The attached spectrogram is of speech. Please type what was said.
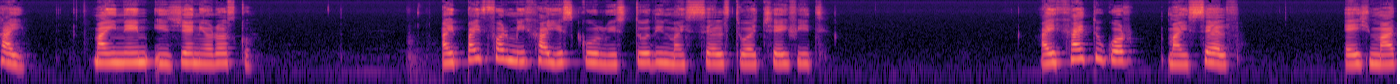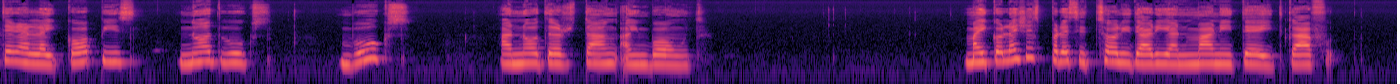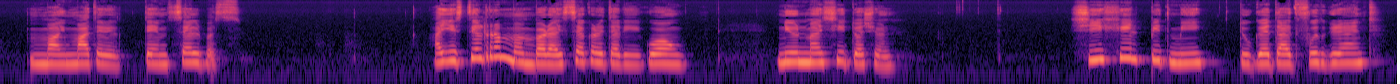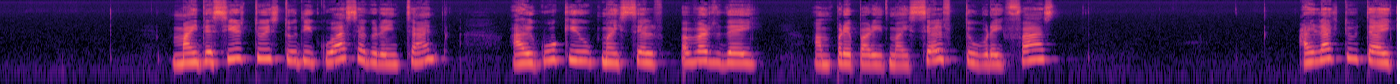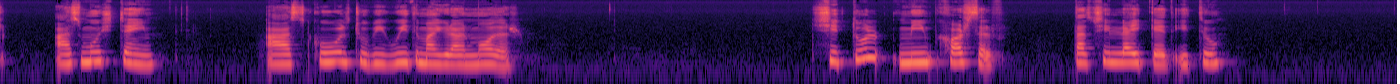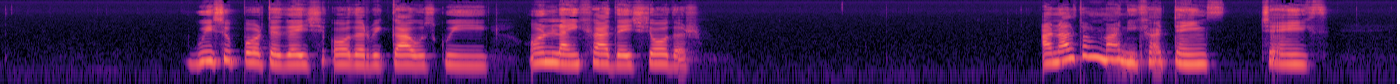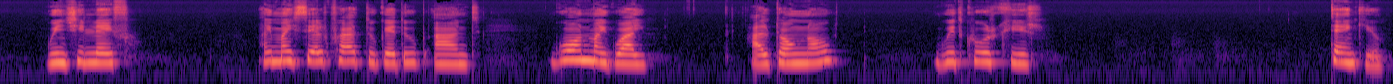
Hi, my name is Jenny Orozco. I paid for my high school studying myself to achieve it. I had to work myself. Each material like copies, notebooks, books, and other than I bought. My college expressed solidarity and money they gave my material themselves. I still remember a secretary who knew my situation. She helped me to get a food grant. My desire to study was a great time. I woke up myself every day and prepared myself to breakfast. I like to take as much time as cool to be with my grandmother. She told me herself that she liked it too. We supported each other because we online had each other. And although money had things changed when she left, I myself had to get up and go on my way. Although now with her. Thank you.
